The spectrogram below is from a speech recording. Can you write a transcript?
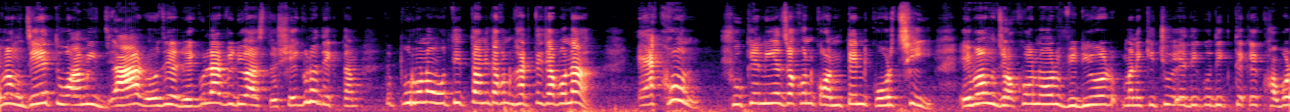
এবং যেহেতু আমি যা রোজের রেগুলার ভিডিও আসতো সেগুলো দেখতাম, তো পুরনো অতীত তো আমি তখন ঘাটতে যাব না। এখন সুকে নিয়ে যখন কন্টেন্ট করছি এবং যখন ওর ভিডিওর মানে কিছু এদিক ওদিক থেকে খবর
